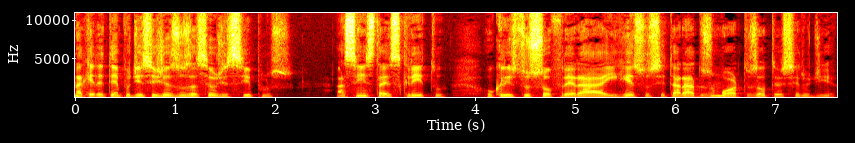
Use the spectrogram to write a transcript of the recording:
Naquele tempo disse Jesus a seus discípulos: Assim está escrito: O Cristo sofrerá e ressuscitará dos mortos ao terceiro dia.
